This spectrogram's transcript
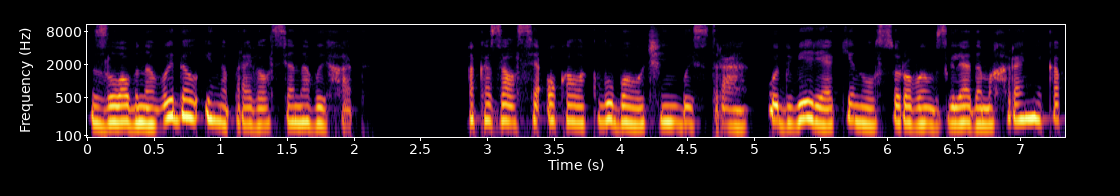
злобно выдал и направился на выход. Оказался около клуба очень быстро. У двери окинул суровым взглядом охранников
